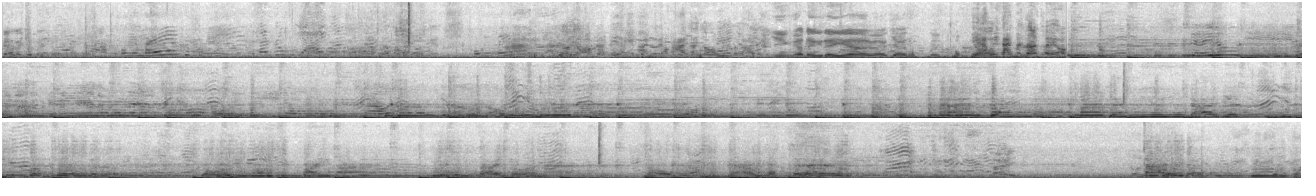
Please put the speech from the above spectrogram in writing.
bé lại giùm này con em bé ta đúng vậy con em bé. Tự nhiên á, đi đi rồi giờ đi thục dạ cho quý khách mình lên thuyền không đổi môi trên bay mà cuốn vai cho nàng đầu nào nhắc thế nào đâu xưa cầu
